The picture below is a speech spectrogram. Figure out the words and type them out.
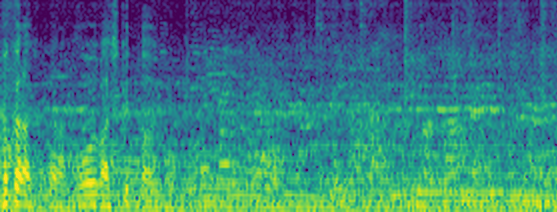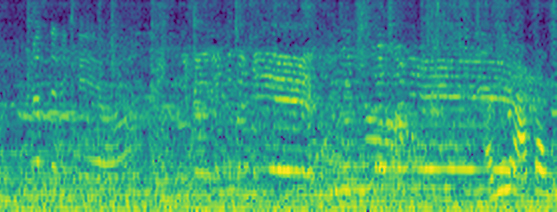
젓가락 젓가락 오 맛있겠다 이거 드릴게요. 아니면 아까 오늘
